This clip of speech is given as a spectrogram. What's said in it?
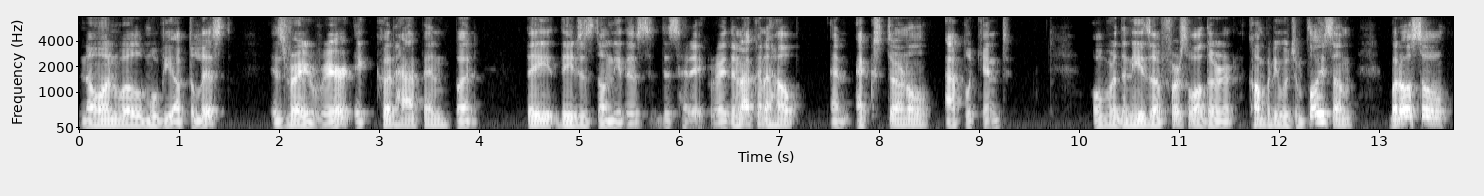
no one will move you up the list. It's very rare. It could happen, but they they just don't need this this headache, right? They're not going to help an external applicant over the needs of first of all their company which employs them, but also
